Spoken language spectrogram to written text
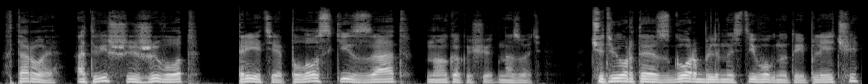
Второе. Отвисший живот. Третье. Плоский зад. Ну а как еще это назвать? Четвертое. Сгорбленность и вогнутые плечи.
